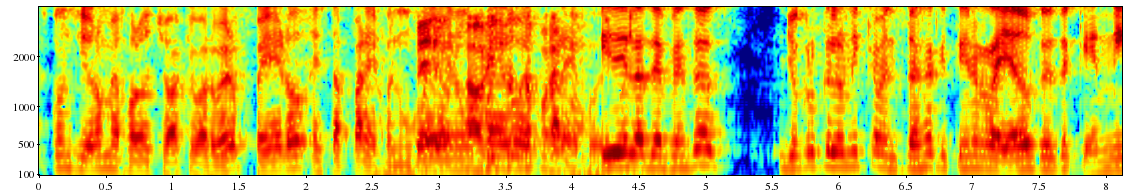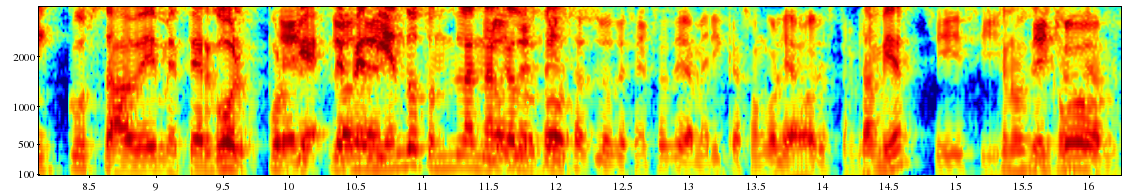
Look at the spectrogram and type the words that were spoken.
con- considero mejor Ochoa que Barbero, pero está parejo. En un Pero juego, en un ahorita juego está es parejo. parejo. Y es de las defensas, yo creo que la única ventaja que tiene Rayados es de que Nico sabe meter gol. Porque El- los de- defendiendo son las nalgas los, defensas, dos. los defensas de América son goleadores también. ¿También? Sí, sí. Es que no sé de ni cómo se hecho, llama.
